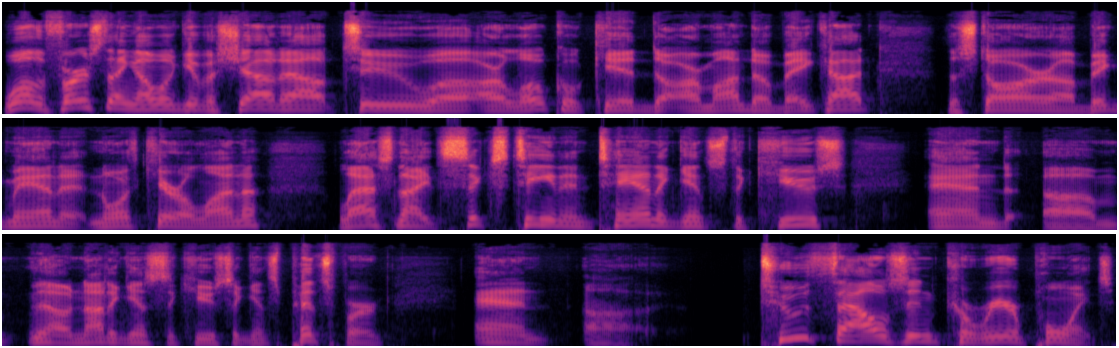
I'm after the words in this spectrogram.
Well, the first thing I want to give a shout out to uh, our local kid, Armando Bacot, the star uh, big man at North Carolina. Last night, 16 and 10 against the Cuse, and um, no, not against the Cuse, against Pittsburgh, and uh, 2,000 career points.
